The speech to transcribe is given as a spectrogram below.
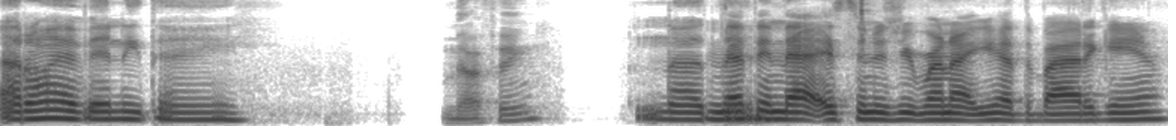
I don't have anything. Nothing. Nothing. Nothing that as soon as you run out, you have to buy it again.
